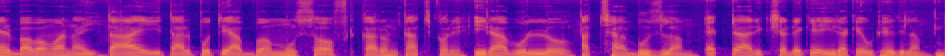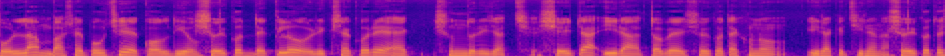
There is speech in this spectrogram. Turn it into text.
জেরিনের বাবা মা নাই, তাই তার প্রতি আব্বু আম্মু সফট কারণ কাজ করে। ইরা বলল আচ্ছা বুঝলাম। একটা রিক্সা ডেকে ইরাকে উঠিয়ে দিলাম। বললাম, বাসায় পৌঁছে কল দিও। সৈকত দেখল রিক্সা করে এক সুন্দরী যাচ্ছে। সেইটা ইরা, তবে সৈকত এখনও ইরাকে চিনে না। সৈকতের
